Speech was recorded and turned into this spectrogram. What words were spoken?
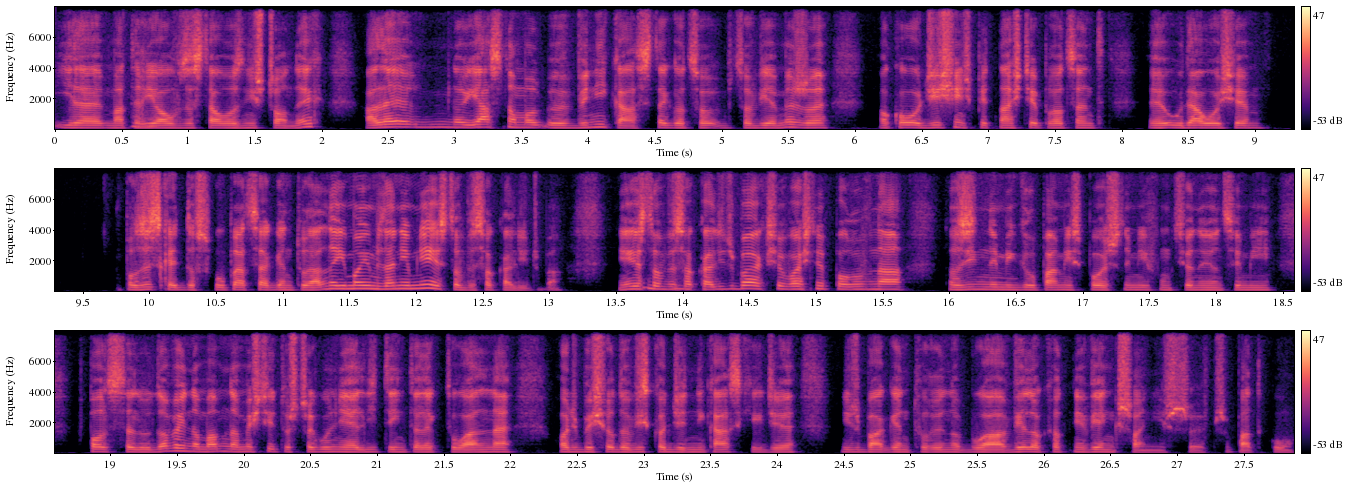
ile materiałów zostało zniszczonych, ale no jasno wynika z tego, co, co wiemy, że około 10-15% y, udało się pozyskać do współpracy agenturalnej i moim zdaniem nie jest to wysoka liczba. Nie jest to Mhm. wysoka liczba, jak się właśnie porówna to z innymi grupami społecznymi funkcjonującymi Polsce Ludowej. No mam na myśli tu szczególnie elity intelektualne, choćby środowisko dziennikarskie, gdzie liczba agentury no, była wielokrotnie większa niż w przypadku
